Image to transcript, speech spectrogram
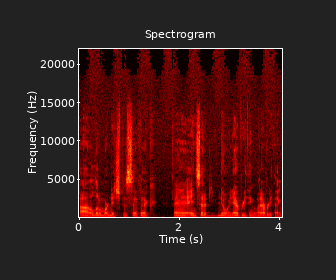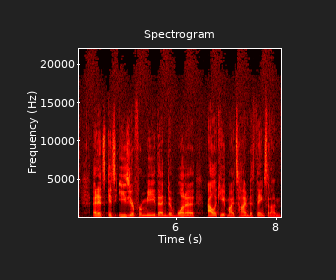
uh, a little more niche specific uh, instead of knowing everything about everything. And it's it's easier for me then to want to allocate my time to things that I'm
